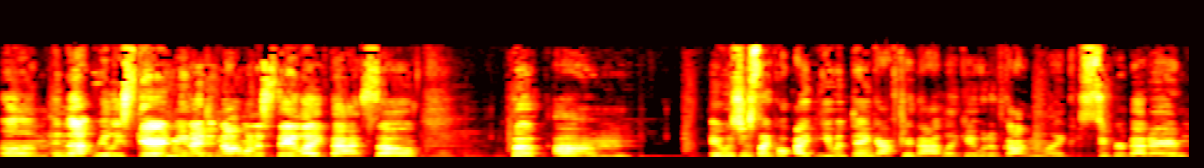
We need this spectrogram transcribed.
Um and that really scared me and I did not want to stay like that. So but um it was just like I, you would think after that like it would have gotten like super better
